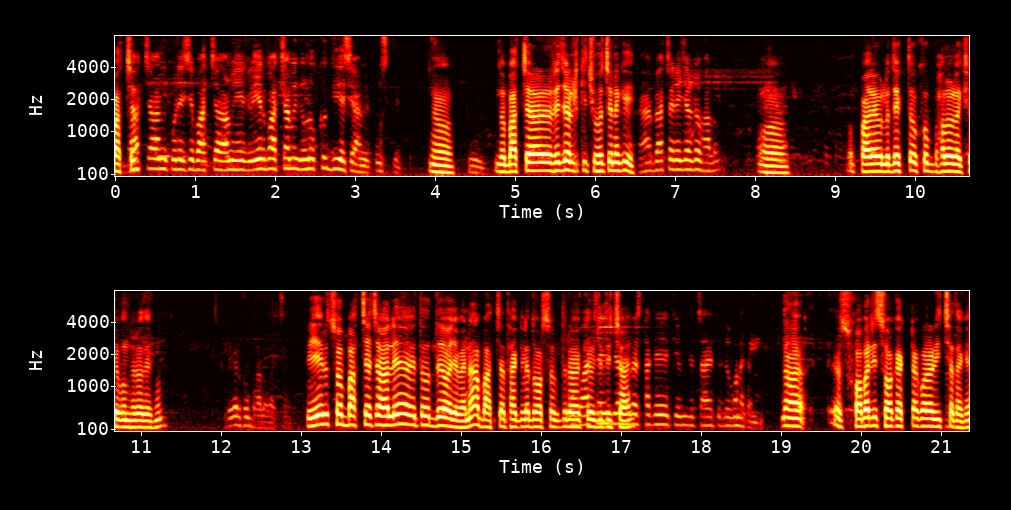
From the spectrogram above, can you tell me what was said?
বাচ্চা? বাচ্চা আমি করেছি বাচ্চা আমি এর বাচ্চা আমি লোককে দিয়েছি আমি পুষতে। ও। বাচ্চার রেজাল্ট কিছু হচ্ছে নাকি? হ্যাঁ বাচ্চার রেজাল্টও ভালো। ও। পায়রাগুলো দেখতেও খুব ভালো লাগছে বন্ধুরা দেখুন। রেজাল্ট খুব ভালো বাচ্চা। এর সব বাচ্চা চাইলে তো দেওয়া যাবে না বাচ্চা থাকলে দর্শকরা কেউ যদি যদি চায়। থাকে কেউ যদি চায় তো দেবো না কেন? না সবারই শখ একটা করার ইচ্ছা থাকে।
